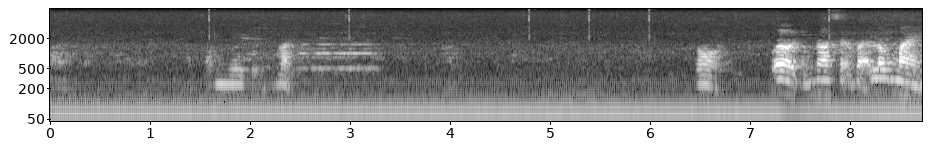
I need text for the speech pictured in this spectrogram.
và con người cũng là rồi bây giờ chúng ta sẽ vẽ lông mày.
